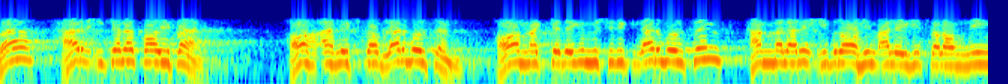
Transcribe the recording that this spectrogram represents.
Va har ikkala toifa xoh ahli kitoblar bo'lsin to makkadagi mushriklar bo'lsin hammalari ibrohim alayhissalomning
